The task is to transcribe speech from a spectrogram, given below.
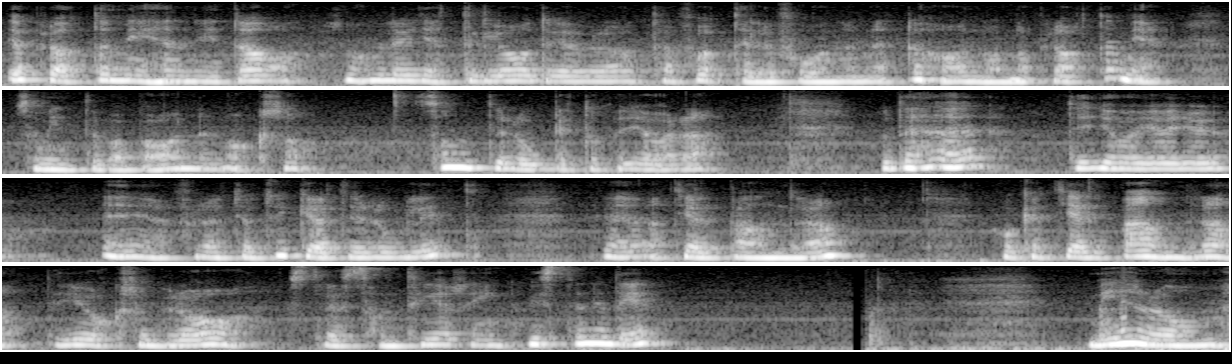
jag pratade med henne idag så hon blev jätteglad över att ha fått telefonnumret och ha någon att prata med som inte var barnen också. Sånt är roligt att få göra. Och det här, det gör jag ju eh, för att jag tycker att det är roligt eh, att hjälpa andra. Och att hjälpa andra, det är ju också bra stresshantering. Visste ni det? Mer om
